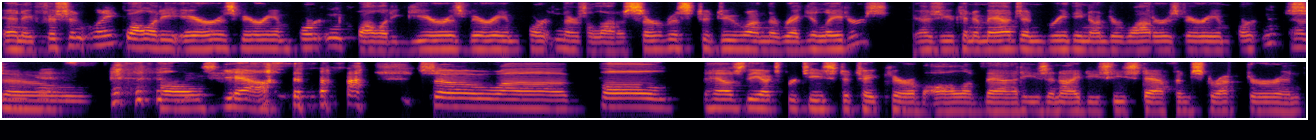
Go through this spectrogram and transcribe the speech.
and efficiently. Quality air is very important. Quality gear is very important. There's a lot of service to do on the regulators. As you can imagine, breathing underwater is very important. Oh, so yes. Paul's yeah. so uh, Paul has the expertise to take care of all of that. He's an IDC staff instructor, and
